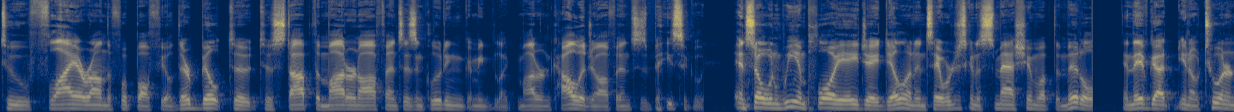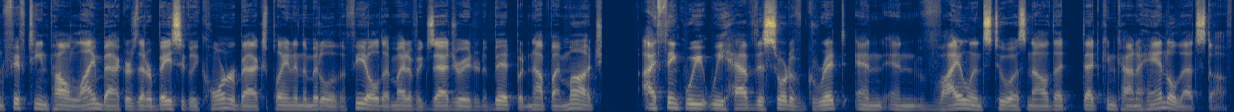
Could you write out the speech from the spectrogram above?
to fly around the football field. They're built to to stop the modern offenses, including I mean like modern college offenses, basically. And so when we employ AJ Dillon and say we're just going to smash him up the middle, and they've got you know 215 pound linebackers that are basically cornerbacks playing in the middle of the field. I might have exaggerated a bit, but not by much. I think we we have this sort of grit and and violence to us now that that can kind of handle that stuff.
